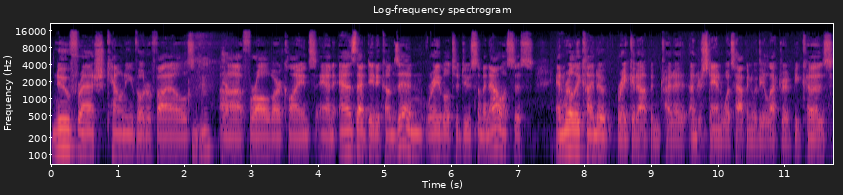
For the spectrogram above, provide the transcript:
new, fresh county voter files mm-hmm. yeah. uh, for all of our clients. And as that data comes in, we're able to do some analysis and really kind of break it up and try to understand what's happening with the electorate because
